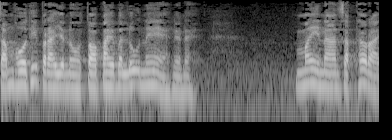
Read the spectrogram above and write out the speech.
สัมโพธิปรายโนต่อไปบรรลุแน่เนี่ยนะไม่นานสักเท่าไหร่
